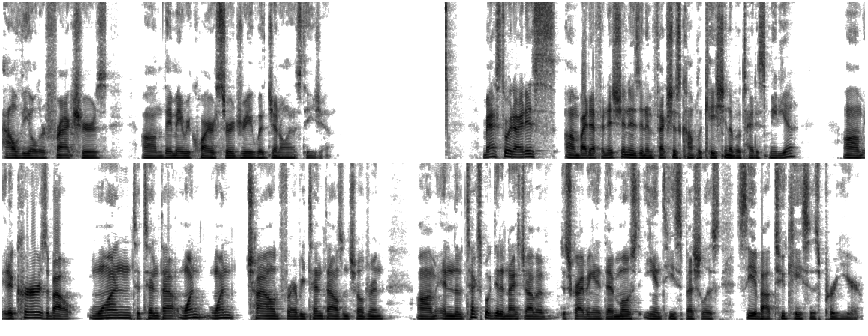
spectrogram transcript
alveolar fractures, um, they may require surgery with general anesthesia. Mastoiditis, um, by definition, is an infectious complication of otitis media. Um, it occurs about one to 10,000, one, one child for every 10,000 children. Um, and the textbook did a nice job of describing it that most ENT specialists see about two cases per year.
